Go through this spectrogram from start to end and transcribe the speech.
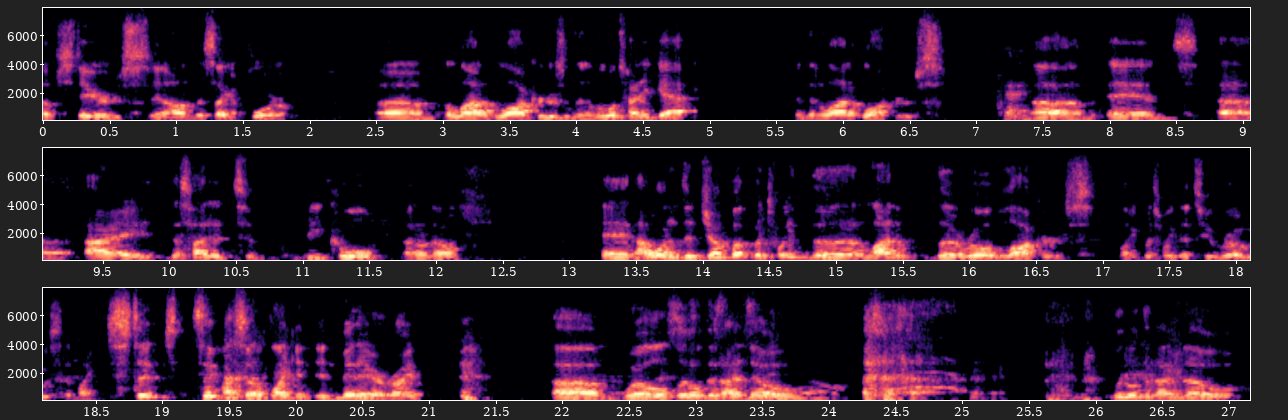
upstairs uh, on the second floor. Um, a lot of lockers, and then a little tiny gap, and then a lot of lockers. Okay. Um, and uh, I decided to be cool. I don't know, and I wanted to jump up between the line of the row of lockers, like between the two rows, and like stick, stick myself like in, in midair, right? Um, well, This little did I know. little did I know,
